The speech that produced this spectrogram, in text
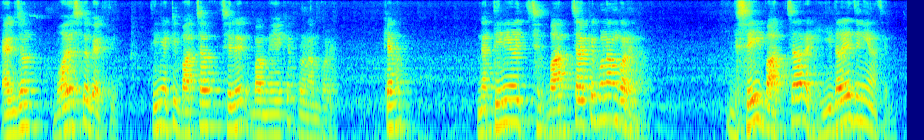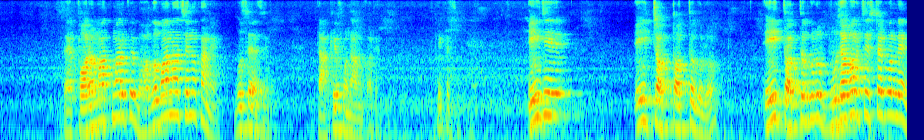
একজন বয়স্ক ব্যক্তি, তিনি একটি বাচ্চা ছেলে বা মেয়েকে প্রণাম করে। কেন? না, তিনি ওই বাচ্চাকে প্রণাম করে না। সেই বাচ্চার হৃদয়ে যিনি আছেন, তাই পরমাত্মা রূপে ভগবান আছেন ওখানে, বসে আছেন, তাকে প্রণাম করেন। ঠিক আছে? এই যে, এই তত্ত্বগুলো এই তত্ত্বগুলো বোঝাবার চেষ্টা করলেন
